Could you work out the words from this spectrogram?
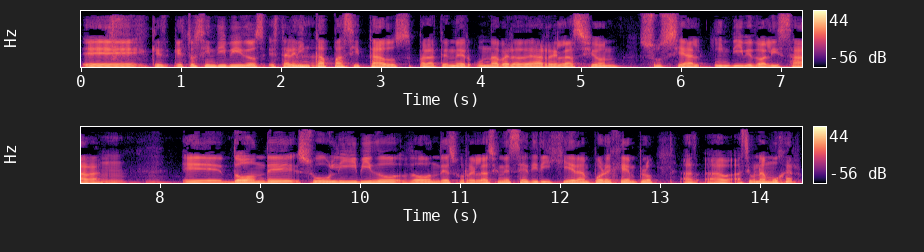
eh, que, estos individuos estarían incapacitados para tener una verdadera relación social individualizada, eh, donde su líbido, donde sus relaciones se dirigieran, por ejemplo, hacia una mujer.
